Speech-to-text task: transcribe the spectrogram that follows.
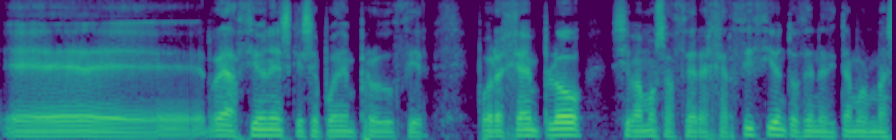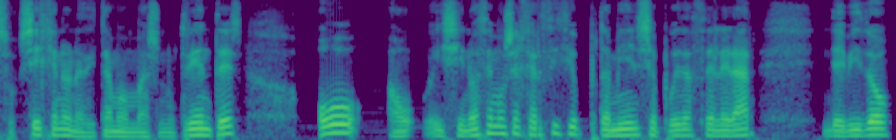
eh, reacciones que se pueden producir. Por ejemplo, si vamos a hacer ejercicio, entonces necesitamos más oxígeno, necesitamos más nutrientes, o y si no hacemos ejercicio también se puede acelerar debido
